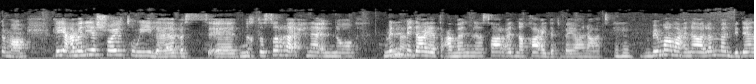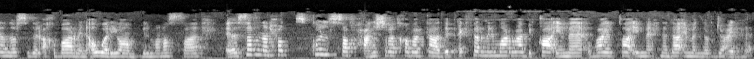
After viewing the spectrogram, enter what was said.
تمام. هي عملية شوي طويلة بس آه، نختصرها إحنا إنه من نعم. بداية عملنا صار عندنا قاعدة بيانات. بما معناه لما بدينا نرصد الأخبار من أول يوم بالمنصة آه، صرنا نحط كل صفحة نشرت خبر كاذب أكثر من مرة بقائمة وهاي القائمة إحنا دائما نرجع لها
